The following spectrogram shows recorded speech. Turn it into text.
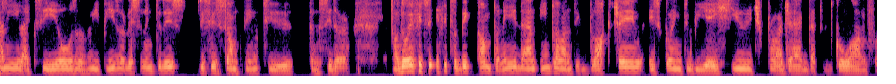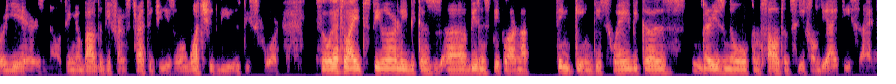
any like CEOs or VPs are listening to this, this is something to consider although if it's if it's a big company then implementing blockchain is going to be a huge project that would go on for years you know thinking about the different strategies or what should we use this for. So that's why it's still early because uh, business people are not thinking this way because there is no consultancy from the it side.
